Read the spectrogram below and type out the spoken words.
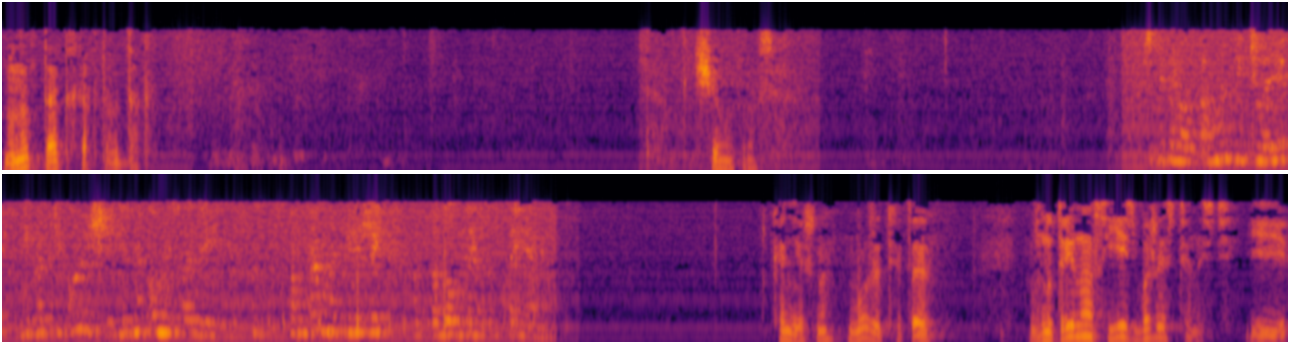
Ну, ну так, как-то вот так. Так, еще вопросы? Скажите, пожалуйста, а может ли человек, не практикующий, не знакомый с воззрением, спонтанно пережить вот подобное состояние? Конечно, может. Это внутри нас есть божественность. И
